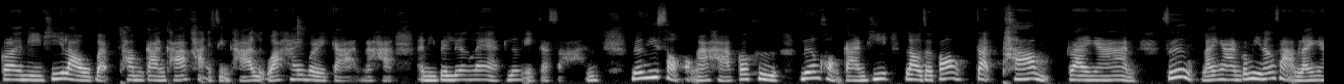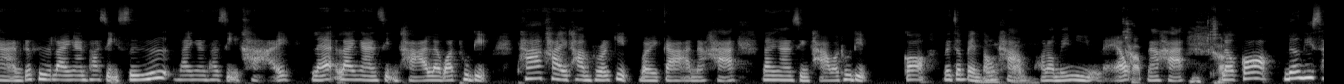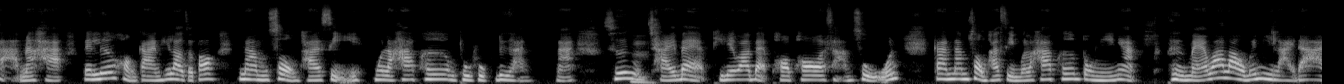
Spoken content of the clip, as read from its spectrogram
กรณีที่เราแบบทำการค้าขายสินค้าหรือว่าให้บริการนะคะ อันนี้เป็นเรื่องแรกเรื่องเอกสาร เรื่องที่สองนะคะก็คือเรื่องของการที่เราจะต้องจัดทำรายงาน ซึ่งรายงานก็มีทั้ง 3 รายงาน ก็คือรายงานภาษีซื้อ รายงานภาษีขาย และรายงานสินค้าและวัตถุดิบ ถ้าใครทำธุรกิจบริการนะคะ รายงานสินค้าวัตถุดิบ ก็ไม่จำเป็นต้องต้องทำทำเพราะเราไม่มีอยู่แล้วครับนะคะครับแล้วก็เรื่องที่3นะคะเป็นเรื่องของการที่เราจะต้องนำส่งภาษีมูลค่าเพิ่มทุกๆเดือนนะซึ่งอืมใช้แบบที่เรียกว่าแบบพอพอ30 การนำส่งภาษีมูลค่าเพิ่มตรงนี้เนี่ยถึงแม้ว่าเราไม่มีรายได้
